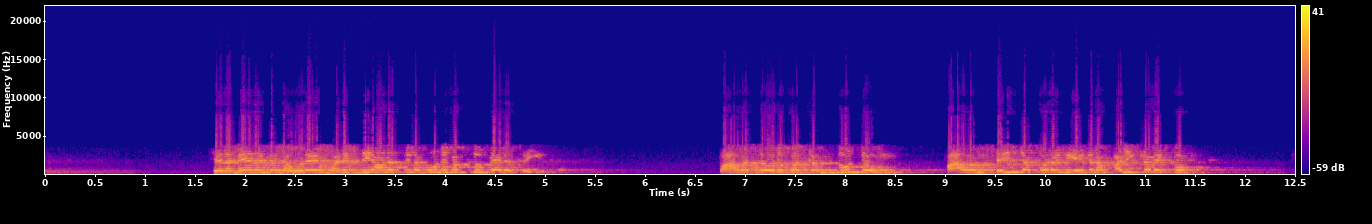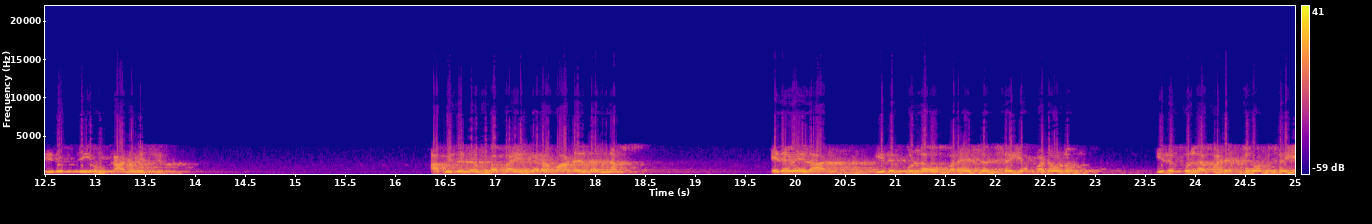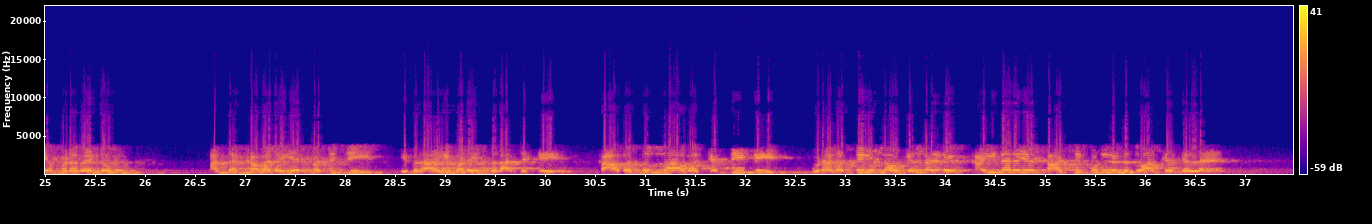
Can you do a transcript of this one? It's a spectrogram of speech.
சில நேரங்கள்ல ஒரே மனுஷியாலத்துல மூணு நிமிஷம் வேலை செய்யும். பாவத்தை ஒரு பக்கம் தூண்டும். பாவம் செஞ்ச பிறகு எங்களை பழிக்க வைக்கும். திருப்தியும் காண வச்சிடும் அப்ப இது ரொம்ப பயங்கரமான நப்ஸ் எனவேதான் இதுக்குள்ள ஆபரேஷன் செய்யப்படணும். இதுக்குள்ள மருத்துவம் செய்யப்பட வேண்டும். அந்த கவலை ஏற்பட்டுச்சு இப்ராஹிம் அலைசலாத்துக்கு காபத்துள்ளாவ கட்டிட்டு உலகத்தில் உள்ளவங்க எல்லாருடைய கை நிறைய காட்சி கொடு என்று துவா கேட்கல.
